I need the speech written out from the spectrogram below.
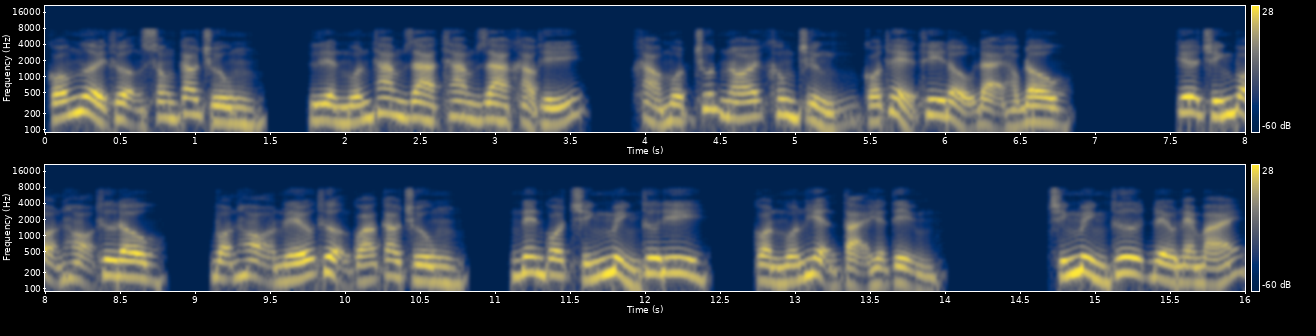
có người thượng song cao trùng, liền muốn tham gia tham gia khảo thí, khảo một chút nói không chừng có thể thi đậu đại học đâu. kia chính bọn họ thư đâu, bọn họ nếu thượng quá cao trung, nên có chính mình thư đi, còn muốn hiện tại hiện tìm. Chính mình thư đều ném bái,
